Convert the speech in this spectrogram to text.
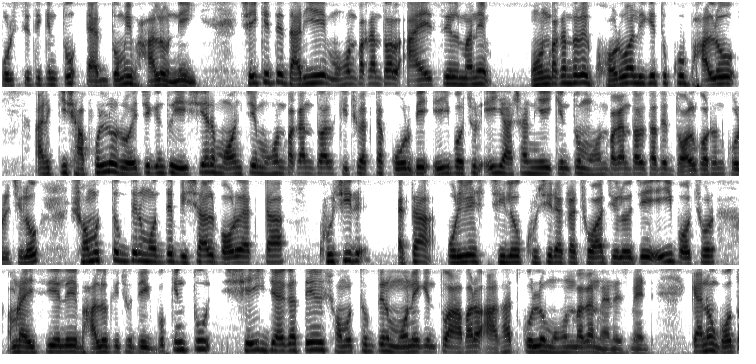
পরিস্থিতি কিন্তু একদমই ভালো নেই। সেই ক্ষেত্রে দাঁড়িয়ে মোহনবাগান দল আইএসএল মানে মোহনবাগান দলের ঘরোয়া লিগে তো খুব ভালো আর কি সাফল্য রয়েছে, কিন্তু এশিয়ার মঞ্চে মোহনবাগান দল কিছু একটা করবে এই বছর এই আশা নিয়েই কিন্তু মোহনবাগান দল তাদের দল গঠন করেছিল। সমর্থকদের মধ্যে বিশাল বড় একটা খুশির একটা পরিবেশ ছিল, খুশির একটা ছোঁয়া ছিল যে এই বছর আমরা এসিএলে ভালো কিছু দেখব। কিন্তু সেই জায়গাতে সমর্থকদের মনে কিন্তু আবারও আঘাত করল মোহনবাগান ম্যানেজমেন্ট কেন গত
